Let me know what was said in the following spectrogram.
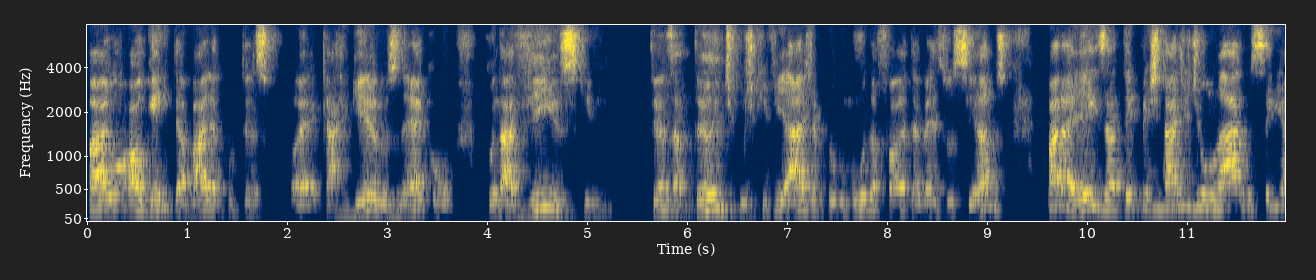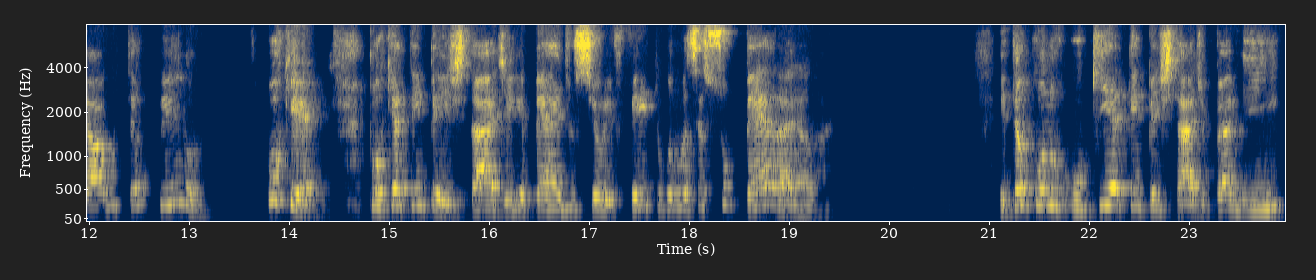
Para alguém que trabalha com trans, é, cargueiros, né? com, com navios que, transatlânticos que viajam pelo mundo afora através dos oceanos, para eles a tempestade de um lago seria algo tranquilo. Por quê? Porque a tempestade ele perde o seu efeito quando você supera ela. Então, quando o que é tempestade para mim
